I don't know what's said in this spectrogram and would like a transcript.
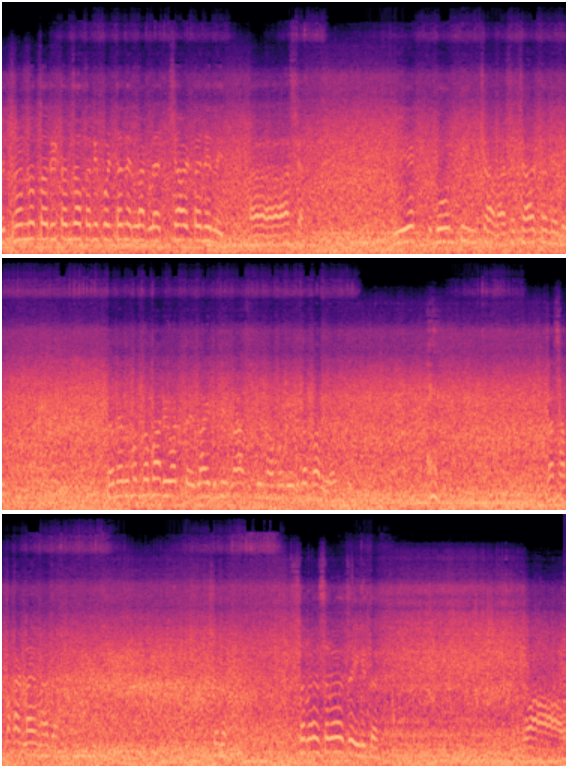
मित्रांनो तर रिटर्न जाताना पण टनेल लागल्या. चार टनेल आहेत. अशा. एक दोन तीन चार. अशा चार टनेल आहेत. टनेलमधनं भारी वाटतंय. लाइट बी असते ना मग एकदम भारी वाटतंय. कसा पकडलाय माझा. चलो. सरळ सरळच आहे इथं. वाव.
